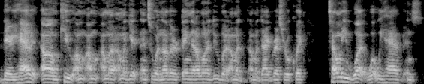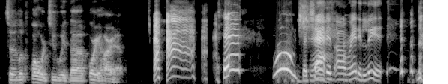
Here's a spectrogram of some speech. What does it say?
There you have it. Um, Q, I'm I'm I'm a, I'm gonna get into another thing that I want to do, but I'm gonna I'm gonna digress real quick. Tell me what what we have in, to look forward to with uh, Pour Your Heart Out. Woo, the chat is already lit.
